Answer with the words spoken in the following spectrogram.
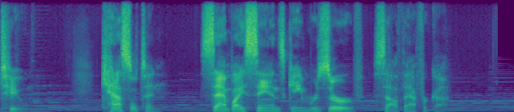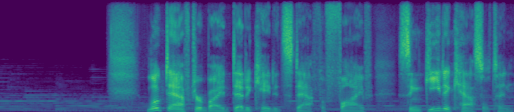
2. Castleton, Sabai Sands Game Reserve, South Africa. Looked after by a dedicated staff of five, Singita Castleton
